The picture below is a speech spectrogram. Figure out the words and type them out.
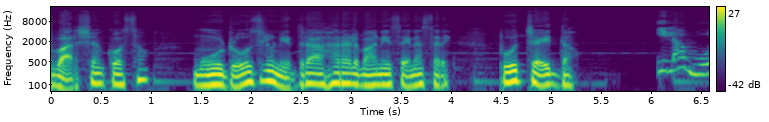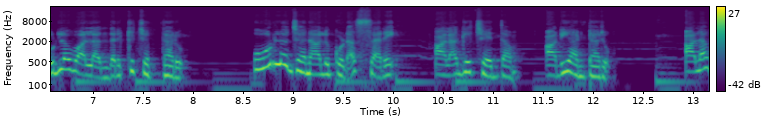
వర్షం కోసం మూడు రోజులు నిద్రాహారాలు మానేసైనా సరే పూజ చేయిద్దాం ఇలా ఊర్లో వాళ్ళందరికీ చెప్తారు. ఊర్లో జనాలు కూడా సరే అలాగే చేద్దాం అని అంటారు. అలా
